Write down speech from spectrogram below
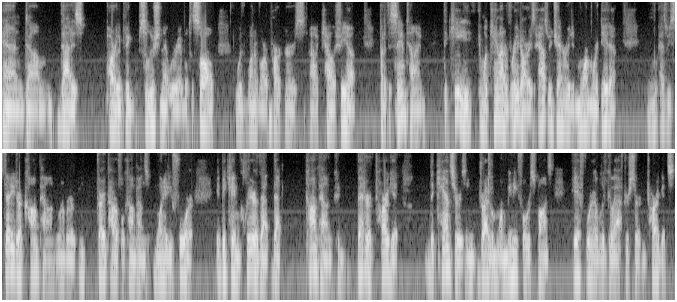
And um, that is part of a big solution that we're able to solve with one of our partners, uh, Califia. But at the same time, the key and what came out of radar is as we generated more and more data as we studied our compound one of our very powerful compounds 184 it became clear that that compound could better target the cancers and drive a more meaningful response if we're able to go after certain targets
